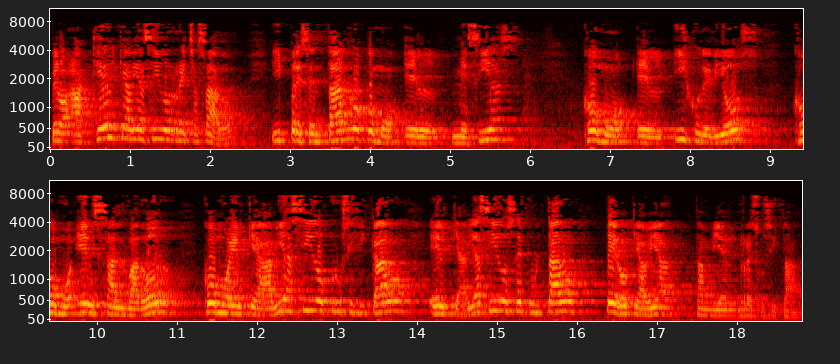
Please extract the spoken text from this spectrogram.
Pero aquel que había sido rechazado y presentarlo como el Mesías, como el Hijo de Dios, como el Salvador, como el que había sido crucificado, el que había sido sepultado, pero que había también resucitado.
